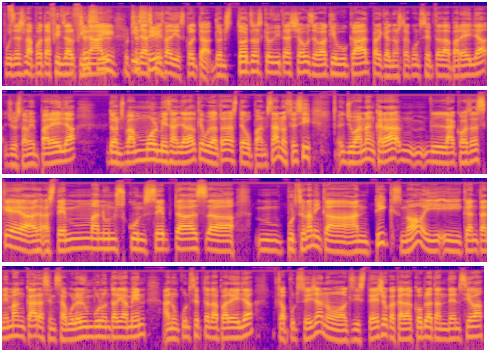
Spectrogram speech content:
posés la pota fins al potser final sí, i després sí. va dir, escolta, doncs tots els que heu dit això us heu equivocat perquè el nostre concepte de parella, justament parella, doncs va molt més enllà del que vosaltres esteu pensant. No sé si, Joan, encara la cosa és que estem en uns conceptes eh, potser una mica antics, no? I, i que entenem encara, sense voler-ho involuntàriament, en un concepte de parella que potser ja no existeix o que cada cop la tendència va,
